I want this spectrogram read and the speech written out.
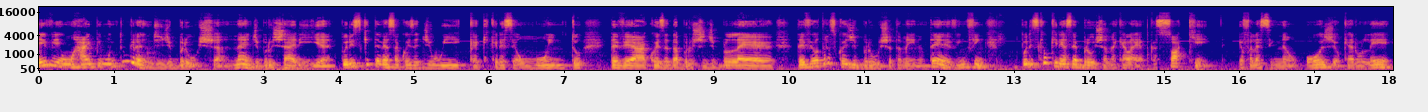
teve um hype muito grande de bruxa, né? De bruxaria. Por isso que teve essa coisa de Wicca, que cresceu muito. Teve a coisa da bruxa de Blair. Teve outras coisas de bruxa também, não teve? Enfim, por isso que eu queria ser bruxa naquela época. Só que eu falei assim: não, hoje eu quero ler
